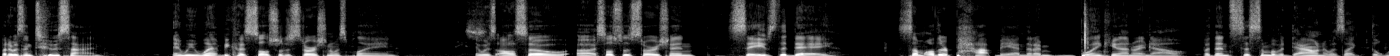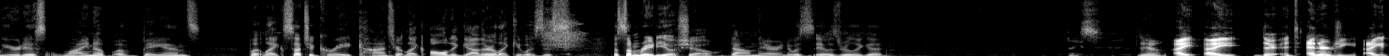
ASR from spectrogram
but it was in Tucson, and we went because Social Distortion was playing. It was also uh, Social Distortion, Saves the Day, some other pop band that I'm blanking on right now, but then System of a Down. It was like the weirdest lineup of bands, but like such a great concert, like all together. Like it was this, it was some radio show down there, and it was it was really good. nice. Yeah, I, I, there, it's energy. I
